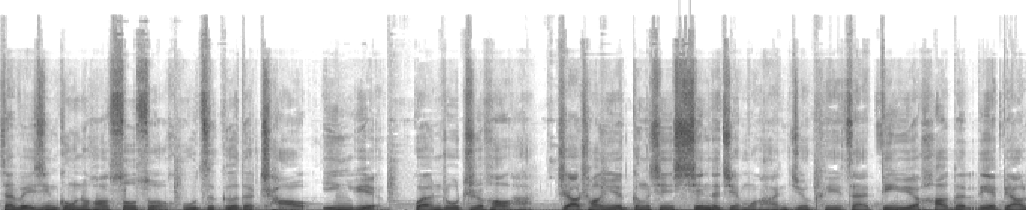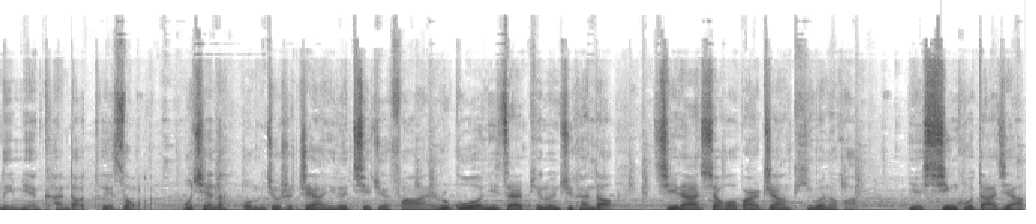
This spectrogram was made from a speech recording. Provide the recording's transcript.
在微信公众号搜索“胡子哥的潮音乐”，关注之后哈，只要潮音乐更新新的节目哈，你就可以在订阅号的列表里面看到推送了。目前呢，我们就是这样一个解决方案。如果你在评论区看到其他小伙伴这样提问的话，也辛苦大家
